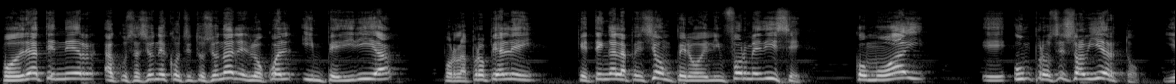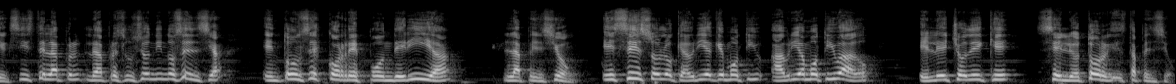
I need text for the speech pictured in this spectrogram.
podrá tener acusaciones constitucionales, lo cual impediría, por la propia ley, que tenga la pensión. Pero el informe dice, como hay eh, un proceso abierto y existe la, presunción de inocencia, entonces correspondería la pensión. Es eso lo que habría, que habría motivado el hecho de que se le otorgue esta pensión.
